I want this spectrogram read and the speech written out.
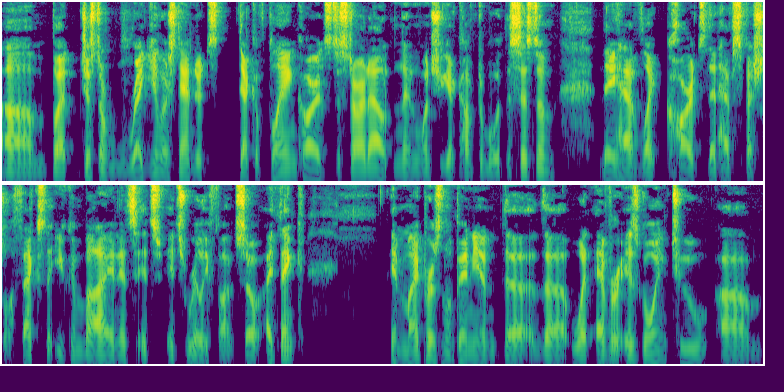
Um, but just a regular standard deck of playing cards to start out, and then once you get comfortable with the system, they have like cards that have special effects that you can buy, and it's it's it's really fun. So I think, in my personal opinion, the the whatever is going to um,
